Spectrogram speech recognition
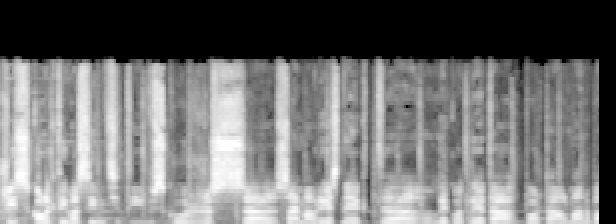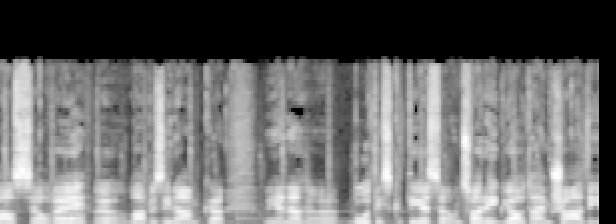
Šīs kolektīvās iniciatīvas, kuras uh, saimā var iesniegt, uh, liekot lietā portālu Mana balss LV, uh, labi zinām, ka viena uh, būtiska tiesa un svarīga jautājuma šādi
